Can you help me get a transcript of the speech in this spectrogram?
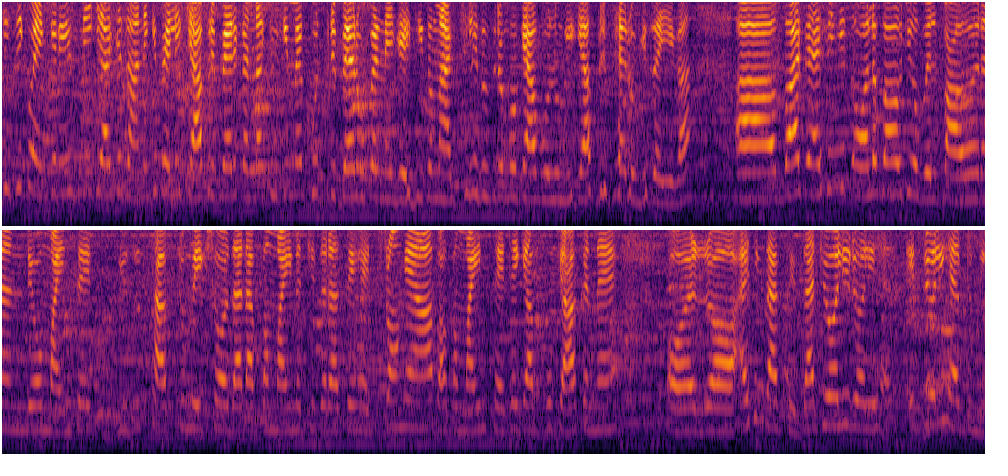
किसी को एंकरेज नहीं किया कि जाने के पहले क्या प्रिपेयर करना, क्योंकि मैं खुद प्रिपेयर होकर नहीं गई थी तो मैं एक्चुअली दूसरों को क्या बोलूँगी कि आप प्रिपेयर होके जाइएगा। But I think it's all about your willpower and your mindset you just have to make sure that आपका माइंड अच्छी तरह से हेड स्ट्रॉन्ग है आप, आपका माइंड सेट है कि आपको क्या करना है। और I think that's it that really really help it really help to me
